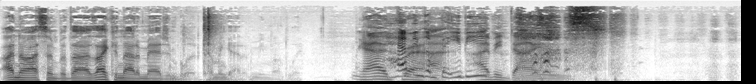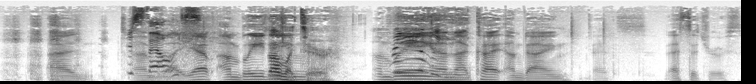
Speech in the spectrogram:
I know I sympathize. I cannot imagine blood coming out of me monthly. yeah, I'd Having try- a baby? I, would be dying. I, Just I'm sounds. like, yep, I'm bleeding. Sounds like terror. I'm bleeding and I'm not cut. I'm dying. That's that's the truth.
